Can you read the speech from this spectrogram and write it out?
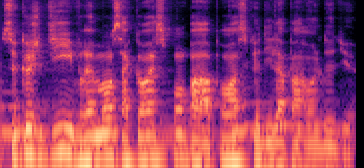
ce que je dis vraiment, ça correspond par rapport à ce que dit la parole de Dieu.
